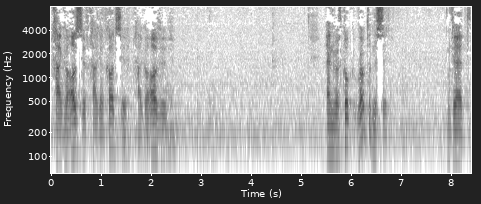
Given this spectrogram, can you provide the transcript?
Chag HaOsif, Chag HaKotzir, Chag. And Rav Kook wrote in the Siddur that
